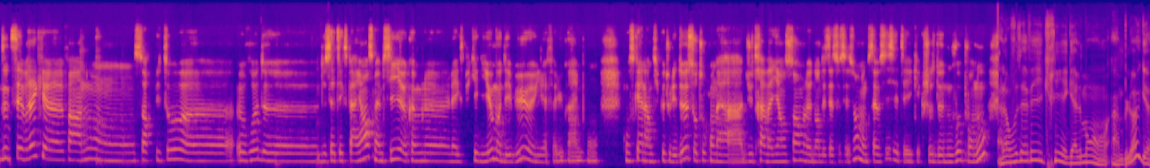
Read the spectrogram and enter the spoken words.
Donc c'est vrai que, enfin, nous, on sort plutôt heureux de, de cette expérience, même si, comme l'a expliqué Guillaume au début, il a fallu quand même qu'on se cale un petit peu tous les deux, surtout qu'on a dû travailler travailler ensemble dans des associations. Donc ça aussi, c'était quelque chose de nouveau pour nous. Alors vous avez écrit également un blog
